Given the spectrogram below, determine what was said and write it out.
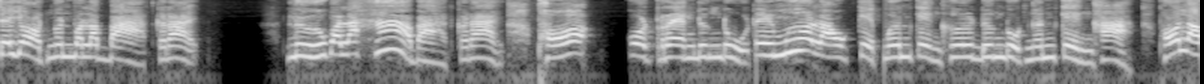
จะหยอดเงินวันละบาทก็ได้ หรือวันละห้าบาทก็ได้ เพราะกดแรงดึงดูดในเมื่อเราเก็บเงินเก่งคือดึงดูดเงินเก่งค่ะ เพราะเรา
